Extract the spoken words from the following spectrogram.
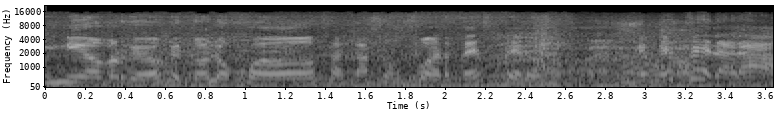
Miedo porque veo que todos los juegos acá son fuertes, pero ¿qué me esperará?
